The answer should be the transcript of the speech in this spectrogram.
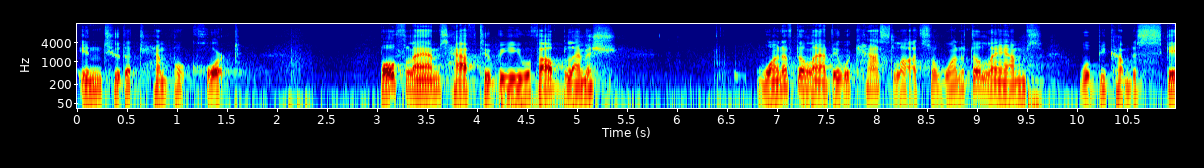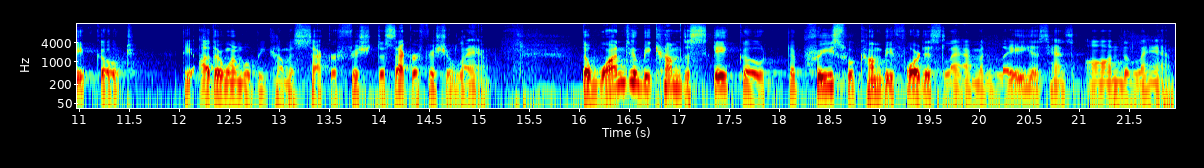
into the temple court. Both lambs have to be without blemish. One of the lambs, they would cast lots, so one of the lambs will become the scapegoat, the other one will become a sacrific- the sacrificial lamb. The one to become the scapegoat, the priest will come before this lamb and lay his hands on the lamb.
